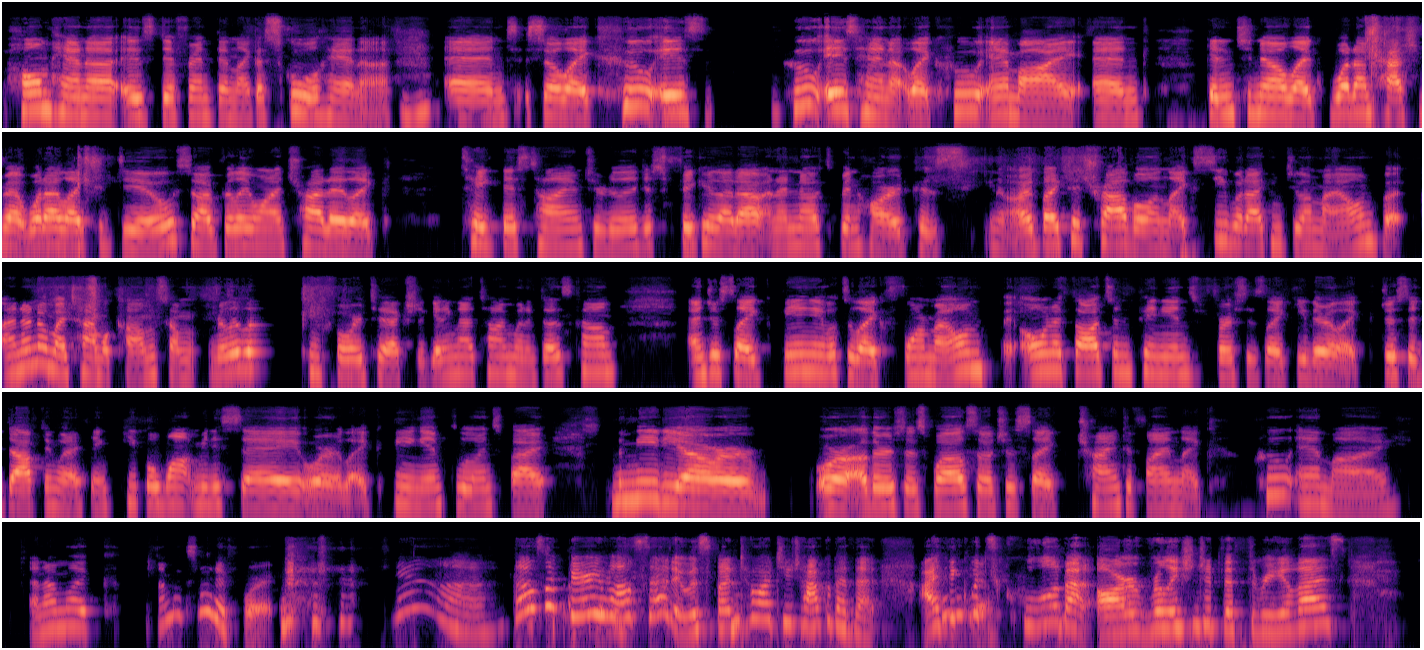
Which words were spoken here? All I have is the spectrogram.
home Hannah is different than like a school Hannah. Mhm. And so like who is who is Hannah? Like who am I? And getting to know like what I'm passionate about, what I like to do. So I really want to try to like take this time to really just figure that out. And I know it's been hard because you know I'd like to travel and like see what I can do on my own, but I don't know my time will come. So I'm really looking forward to actually getting that time when it does come, and just like being able to like form my own own thoughts and opinions versus like either like just adopting what I think people want me to say or like being influenced by the media or or others as well. So it's just like trying to find like who am I and I'm like, I'm excited for it. Yeah, that was like very well said. It was fun to watch you talk about that. I Thank think you. what's cool about our relationship, the three of us,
